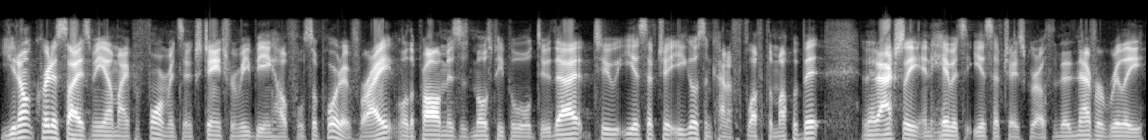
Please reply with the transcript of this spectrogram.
you don't criticize me on my performance in exchange for me being helpful and supportive, right? Well, the problem is, is most people will do that to ESFJ egos and kind of fluff them up a bit, and that actually inhibits ESFJ's growth. And they're never really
